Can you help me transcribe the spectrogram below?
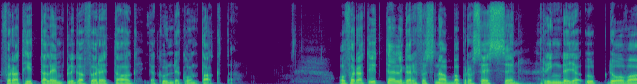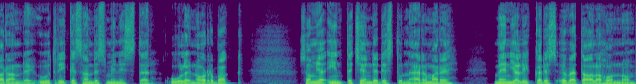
för att hitta lämpliga företag jag kunde kontakta. Och för att ytterligare försnabba processen ringde jag upp dåvarande utrikeshandelsminister Ole Norrback, som jag inte kände desto närmare, men jag lyckades övertala honom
